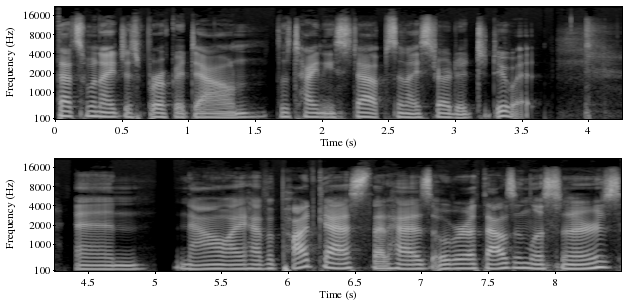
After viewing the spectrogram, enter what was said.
that's when I just broke it down the tiny steps and I started to do it. And now I have a podcast that has over a thousand listeners.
